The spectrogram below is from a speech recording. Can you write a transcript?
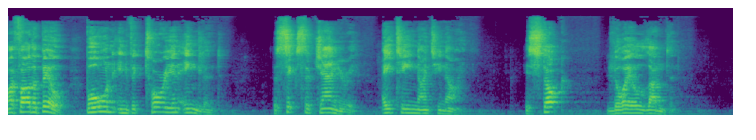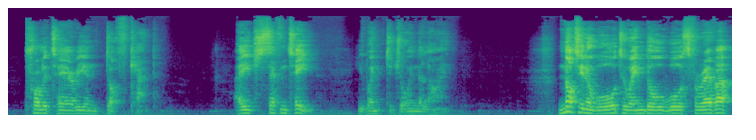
My father Bill, born in Victorian England, the 6th of January 1899. His stock, loyal London, proletarian doff cap. Aged 17, he went to join the line. Not in a war to end all wars forever,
